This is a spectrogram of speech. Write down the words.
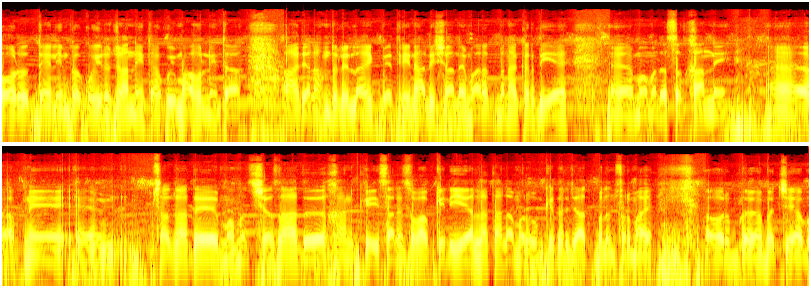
اور تعلیم کا کوئی رجحان نہیں تھا، کوئی ماحول نہیں تھا۔ آج الحمدللہ ایک بہترین عالیشان عمارت بنا کر دی ہے۔ محمد اسد خان نے اپنے صاحبزاد محمد شہزاد خان کے اصال ثواب کے لیے اللہ تعالیٰ مرحوم کے درجات بلند فرمائے۔ اور بچے اب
